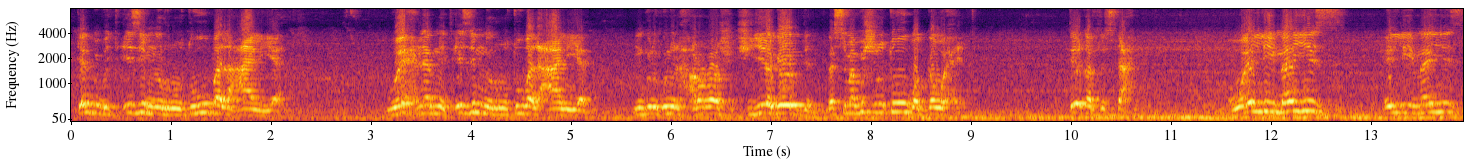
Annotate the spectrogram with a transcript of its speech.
الكلب بيتأذي من الرطوبة العالية. وإحنا بنتأذي من الرطوبة العالية. ممكن يكون الحرارة شديدة جدا بس ما فيش رطوبة الجو حلو. تقدر تستحمل. هو اللي يميز اللي يميز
